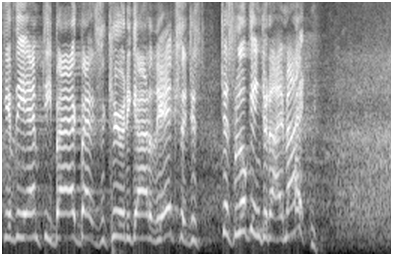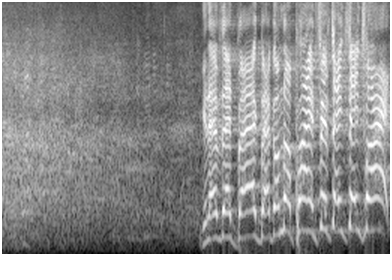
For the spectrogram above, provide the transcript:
Give the empty bag back to security guard at the exit. Just, just looking today, mate. You can have that bag back. I'm not paying 15 cents for it.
